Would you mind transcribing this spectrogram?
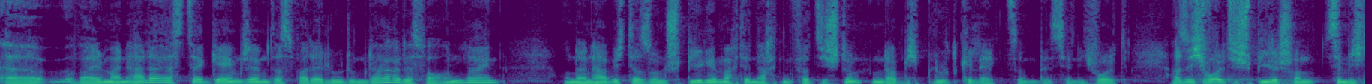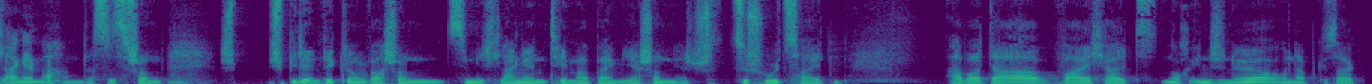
Äh, weil mein allererster Game Jam, das war der Ludum Dare, das war online. Und dann habe ich da so ein Spiel gemacht in 48 Stunden, da habe ich Blut geleckt so ein bisschen. Ich wollte, also ich wollte Spiele schon ziemlich lange machen. Das ist schon, mhm. Spieleentwicklung war schon ziemlich lange ein Thema bei mir, schon zu Schulzeiten. Aber da war ich halt noch Ingenieur und habe gesagt,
